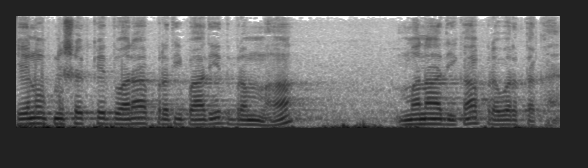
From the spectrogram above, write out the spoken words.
केनोपनिषद के द्वारा प्रतिपादित ब्रह्म मनादि का प्रवर्तक है।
